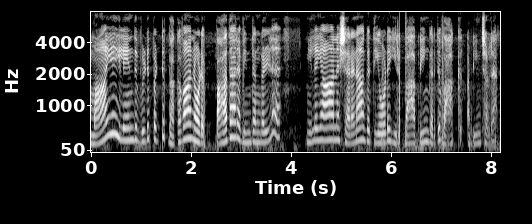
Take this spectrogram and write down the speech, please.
மாயையிலேருந்து விடுபட்டு பகவானோட பாதார விந்தங்களில் நிலையான சரணாகதியோடு இருப்பா அப்படிங்கிறது வாக்கு அப்படின்னு சொல்கிறார்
